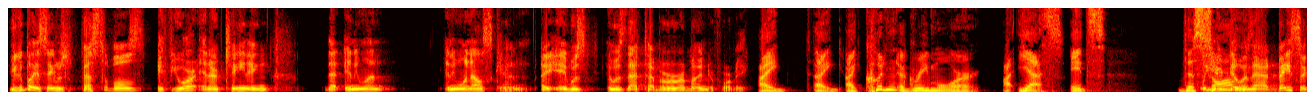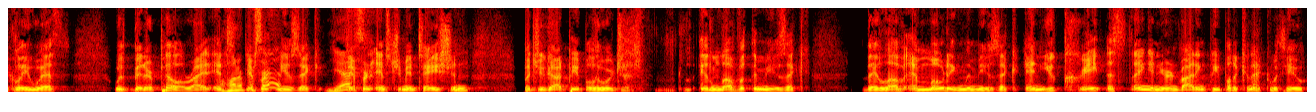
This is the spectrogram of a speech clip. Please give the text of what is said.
You can play the same festivals if you are entertaining that anyone anyone else can. It was it was that type of a reminder for me. I I I couldn't agree more. Uh, yes, it's the well, You're doing that basically with with Bitter Pill, right? It's 100%. different music, yes. different instrumentation. But you got people who are just in love with the music. They love emoting the music, and you create this thing, and you're inviting people to connect with you.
